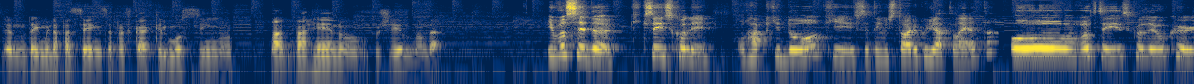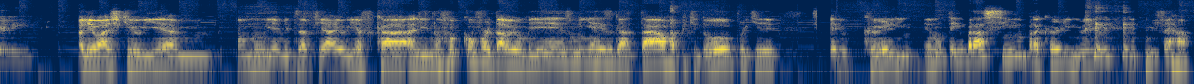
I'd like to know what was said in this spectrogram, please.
eu não tenho muita paciência pra ficar aquele mocinho va- varrendo o gelo, não dá. E você, Dan, o que, que você ia escolher? O Rapkido, que você tem um histórico de atleta, ou você ia escolher o curling? Olha, eu acho que eu ia. Eu não ia me desafiar, eu ia ficar ali no confortável mesmo, ia resgatar o Rapkido, porque, sério, curling, eu não tenho bracinho pra curling, velho. Me ferrar.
